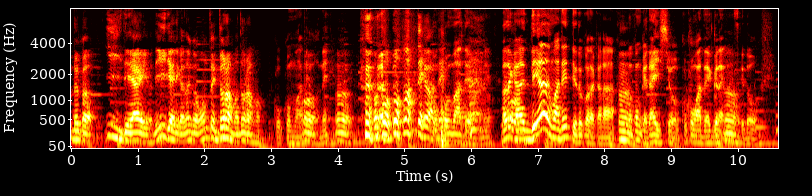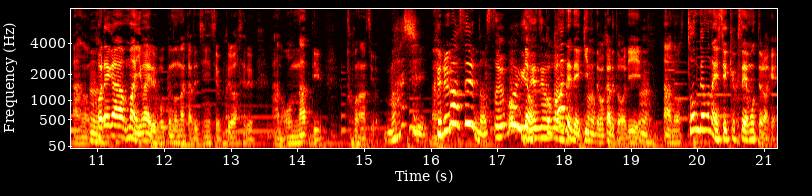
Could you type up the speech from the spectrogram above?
なんかいい出会いよね。いい出会いっていうか、なんか本当にドラマドラマ。ここまではね。うん。うん。ここまではここね。まではね。まあだから、出会うまでっていうところだから、うんまあ今回第一章、ここまでぐらいなんですけど、あの、うんこれが、まあ、いわゆる僕の中で人生を狂わせる、あの、女っていうとこなんですよ。マジ？狂わせるの？すごい全然、ここまでで聞いてても分かる通り、うんあの、とんでもない積極性を持ってるわけ。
